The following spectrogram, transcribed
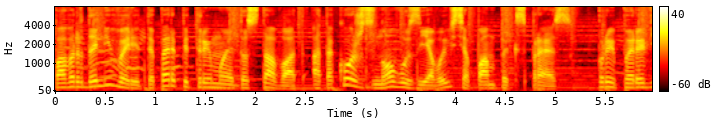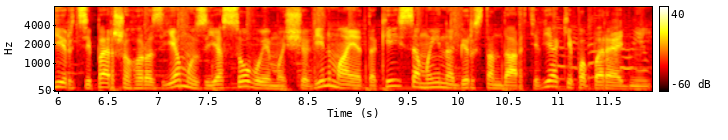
Power Delivery тепер підтримує до 100 Вт, а також знову з'явився Pump Express. При перевірці першого роз'єму з'ясовуємо, що він має такий самий набір стандартів, як і попередній.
